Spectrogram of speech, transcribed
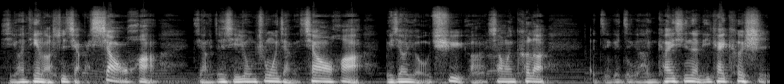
喜欢听老师讲笑话。讲这些用中文讲的笑话比较有趣啊！上完课了，这个这个很开心的离开课室。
